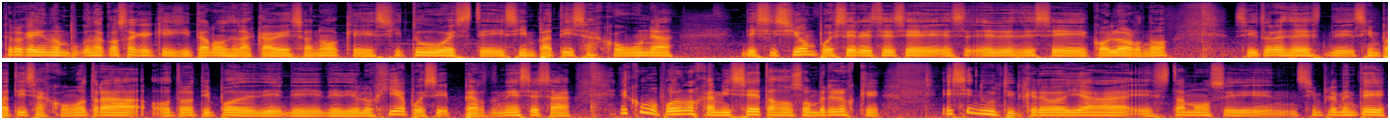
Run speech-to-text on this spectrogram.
creo que hay una, cosa que hay que quitarnos de la cabeza, ¿no? Que si tú este, simpatizas con una decisión, pues eres ese, eres de ese color, ¿no? Si tú eres de, simpatizas con otra, otro tipo de, ideología, pues eh, perteneces a... Es como ponernos camisetas o sombreros que es inútil, creo, ya estamos eh, simplemente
